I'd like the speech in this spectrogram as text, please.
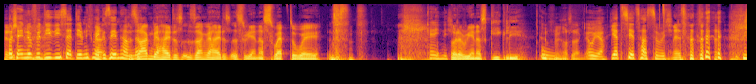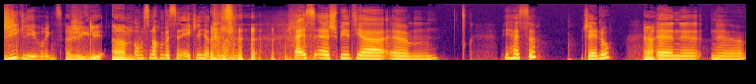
Wahrscheinlich nur für die, die es seitdem nicht mehr gesehen haben. Ne? Sagen wir halt, es, sagen wir halt, es ist Rihanna swept away. Kenn ich nicht. Oder Rihannas Giggly, könnten Uh. auch sagen. Oh ja, jetzt, jetzt hast du mich. Gigli übrigens, Giggly. Ähm, um es noch ein bisschen ekliger zu machen. da ist, äh, spielt ja, ähm, wie heißt sie? JLo? Ja, Äh, ne, ne,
